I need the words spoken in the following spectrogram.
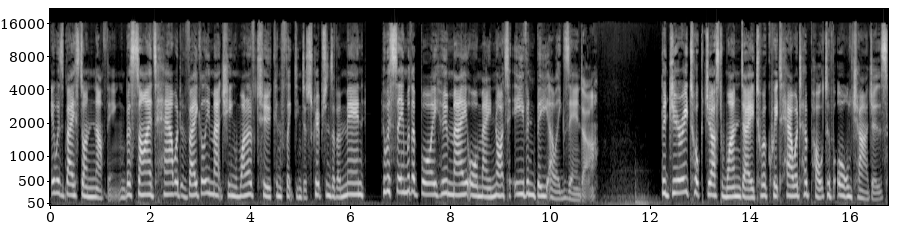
It was based on nothing besides Howard vaguely matching one of two conflicting descriptions of a man who was seen with a boy who may or may not even be Alexander. The jury took just one day to acquit Howard Haupalt of all charges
